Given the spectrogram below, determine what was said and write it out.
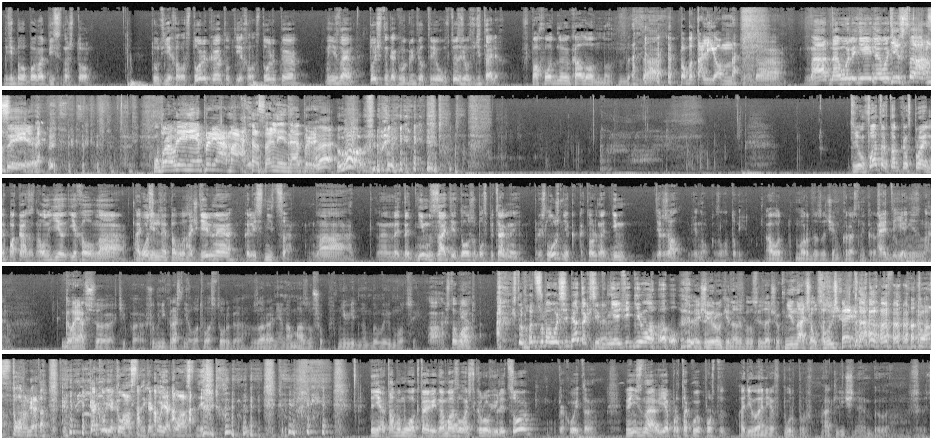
где было бы написано, что тут ехало столько, тут ехало столько. Мы не знаем точно, как выглядел триумф Цезаря вот в деталях. В походную колонну. Да. По батальонно. да. На одного линейного дистанции. Управление прямо, остальные направо. Да. О! Триумфатор там как раз правильно показано. Он ехал на повозке. Отдельная повозочка, Отдельная колесница. Да. Над над ним сзади должен был специальный прислужник, который над ним держал венок золотой. А вот морда зачем красный красный? А это я не знаю. Говорят, что типа, чтобы не краснел от восторга, заранее намазан, чтобы не видно было эмоций. А чтобы, Нет? чтобы от самого себя так сильно не офигевал. Тогда еще и руки надо было связать, чтобы не начал случайно от восторга. Какой я классный, какой я классный. Не, там ему Октавий намазал, значит, кровью лицо какое-то. Ну, я не знаю, я про такое просто. Одевание в пурпур отличное было.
